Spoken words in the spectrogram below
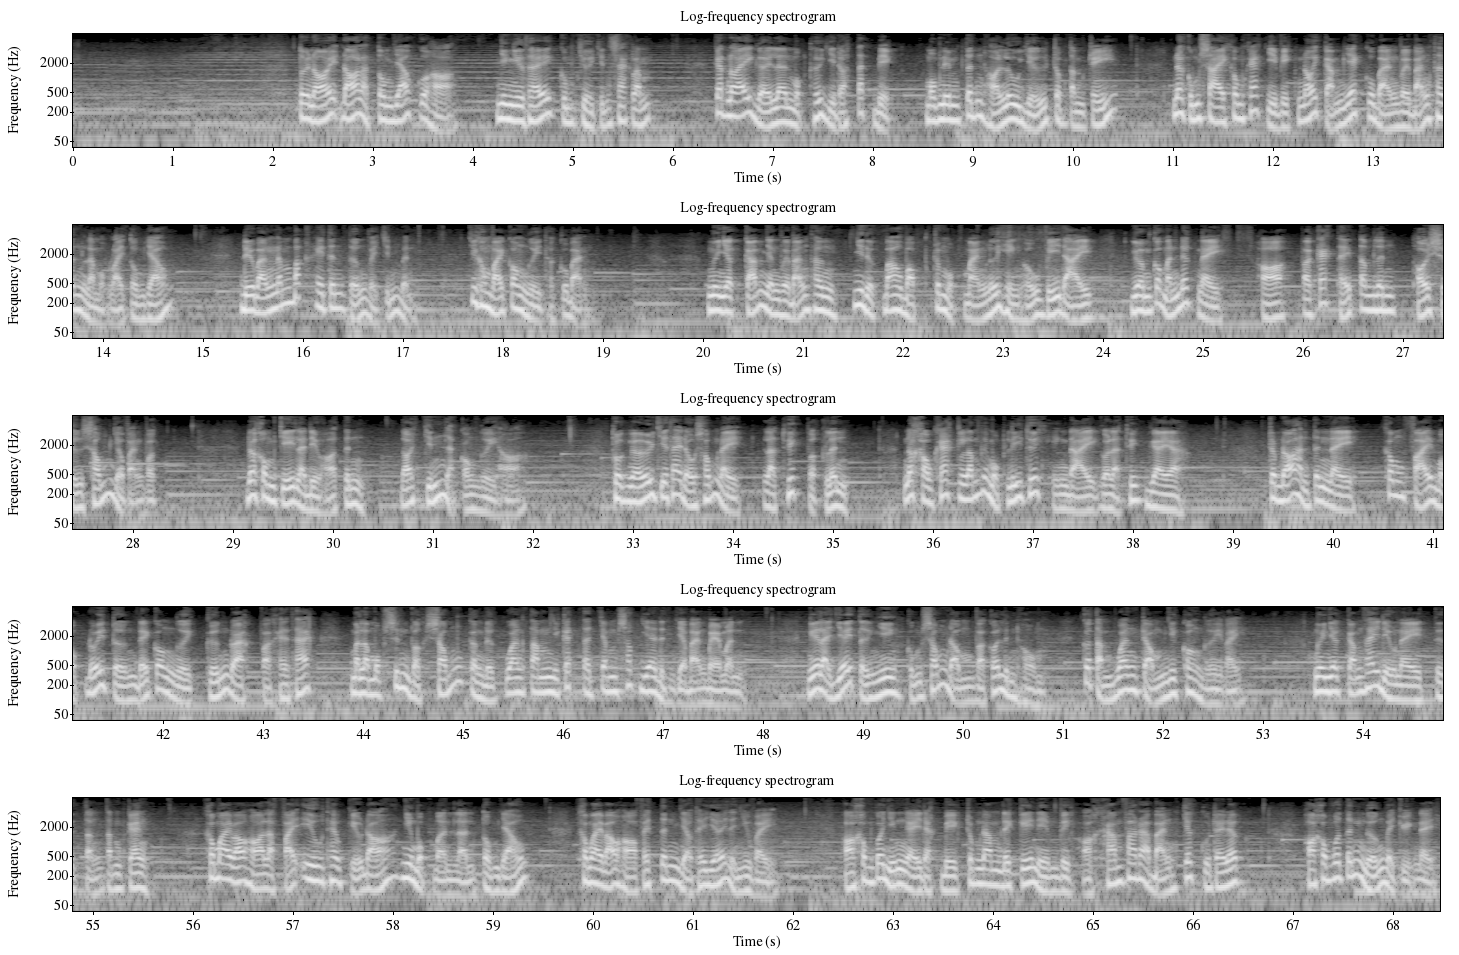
Tôi nói đó là tôn giáo của họ, nhưng như thế cũng chưa chính xác lắm. Cách nói ấy gợi lên một thứ gì đó tách biệt, một niềm tin họ lưu giữ trong tâm trí. Nó cũng sai không khác gì việc nói cảm giác của bạn về bản thân là một loại tôn giáo. Điều bạn nắm bắt hay tin tưởng về chính mình, chứ không phải con người thật của bạn. Người Nhật cảm nhận về bản thân như được bao bọc trong một mạng lưới hiện hữu vĩ đại, gồm có mảnh đất này, họ và các thể tâm linh thổi sự sống vào vạn vật. Đó không chỉ là điều họ tin, đó chính là con người họ. Thuật ngữ chỉ thái độ sống này là thuyết vật linh. Nó không khác lắm với một lý thuyết hiện đại gọi là thuyết Gaia. Trong đó hành tinh này không phải một đối tượng để con người cưỡng đoạt và khai thác, mà là một sinh vật sống cần được quan tâm như cách ta chăm sóc gia đình và bạn bè mình. Nghĩa là giới tự nhiên cũng sống động và có linh hồn, có tầm quan trọng như con người vậy. Người Nhật cảm thấy điều này từ tận tâm can. Không ai bảo họ là phải yêu theo kiểu đó như một mệnh lệnh tôn giáo. Không ai bảo họ phải tin vào thế giới là như vậy. Họ không có những ngày đặc biệt trong năm để kỷ niệm việc họ khám phá ra bản chất của trái đất. Họ không có tín ngưỡng về chuyện này.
